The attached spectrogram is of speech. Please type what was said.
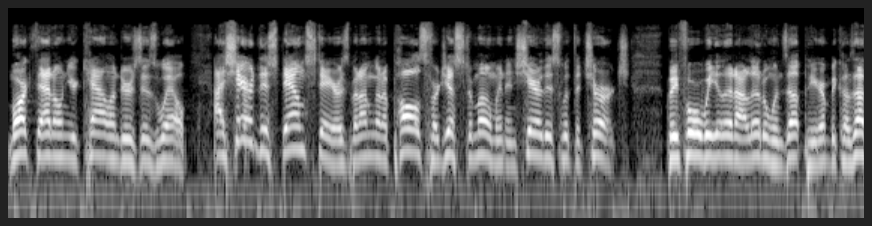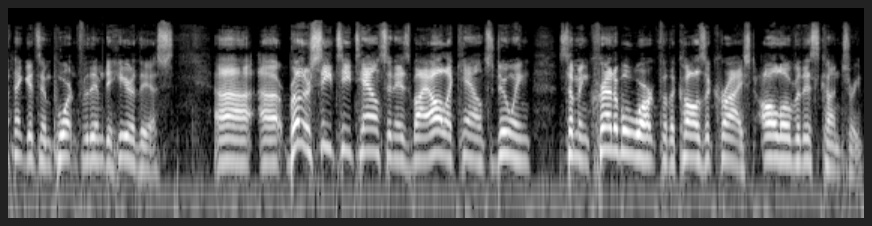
Mark that on your calendars as well. I shared this downstairs, but I'm going to pause for just a moment and share this with the church before we let our little ones up here because I think it's important for them to hear this. Uh, uh, Brother C.T. Townsend is, by all accounts, doing some incredible work for the cause of Christ all over this country.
